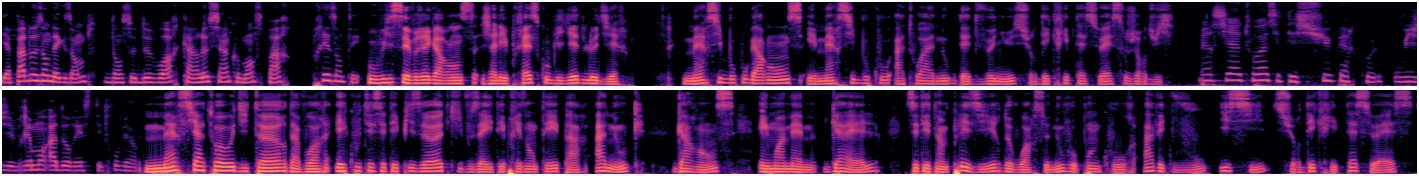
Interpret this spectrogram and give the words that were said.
Il n'y a pas besoin d'exemple dans ce devoir car l'océan commence par présenter. Oui, c'est vrai, Garance, j'allais presque oublier de le dire. Merci beaucoup, Garance, et merci beaucoup à toi, Anouk, d'être venu sur Décrypte SES aujourd'hui. Merci à toi, c'était super cool. Oui, j'ai vraiment adoré, c'était trop bien. Merci à toi, auditeur, d'avoir écouté cet épisode qui vous a été présenté par Anouk, Garance et moi-même Gaël. C'était un plaisir de voir ce nouveau point court avec vous ici sur Décrypte SES,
